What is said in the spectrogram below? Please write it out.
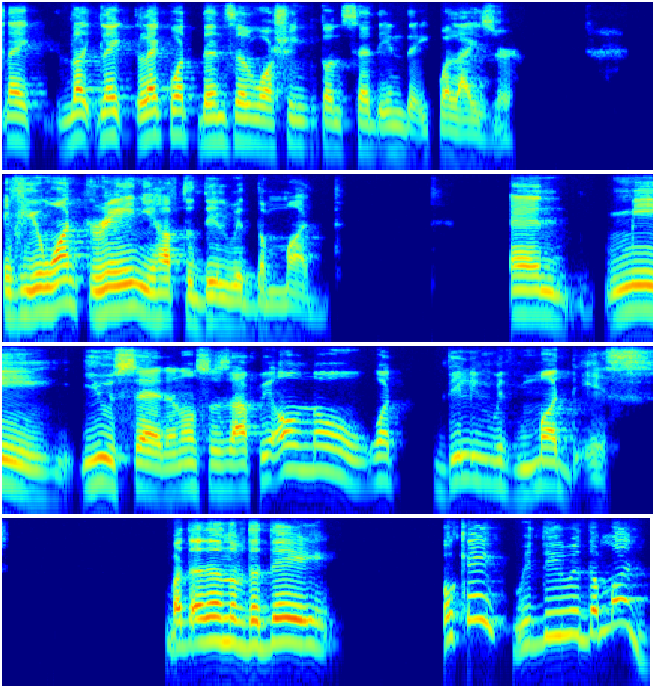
Like, like, like, like what Denzel Washington said in The Equalizer. If you want rain, you have to deal with the mud. And me, you said, and also Zaph, we all know what dealing with mud is. But at the end of the day, okay, we deal with the mud,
